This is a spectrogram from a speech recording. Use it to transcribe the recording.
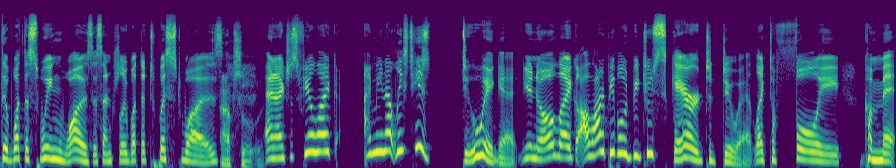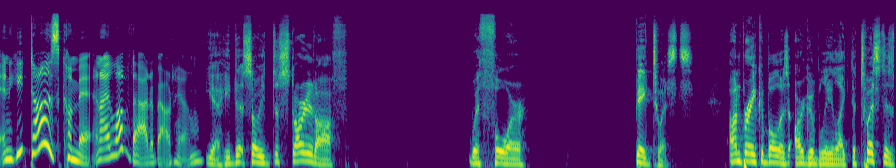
the what the swing was, essentially, what the twist was. Absolutely. And I just feel like, I mean, at least he's doing it, you know? Like a lot of people would be too scared to do it, like to fully commit. And he does commit. And I love that about him. Yeah, he did. So he just started off with four big twists. Unbreakable is arguably like the twist is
